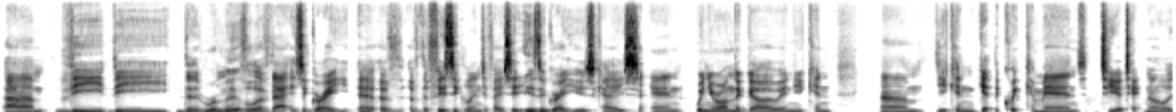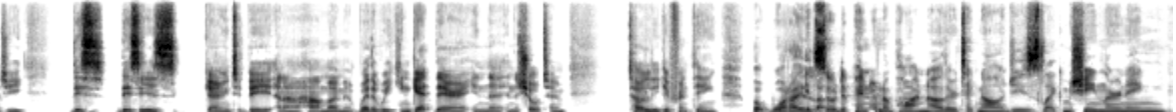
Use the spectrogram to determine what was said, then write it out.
um, the the the removal of that is a great uh, of of the physical interface. It is a great use case, and when you're on the go and you can um, you can get the quick command to your technology. This this is going to be an aha moment. Whether we can get there in the in the short term totally different thing. But what I it's lo- so dependent upon other technologies like machine learning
